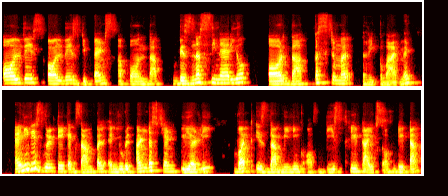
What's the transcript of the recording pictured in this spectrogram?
always, always depends upon the business scenario or the customer requirement. Anyways, we'll take example and you will understand clearly what is the meaning of these three types of data.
